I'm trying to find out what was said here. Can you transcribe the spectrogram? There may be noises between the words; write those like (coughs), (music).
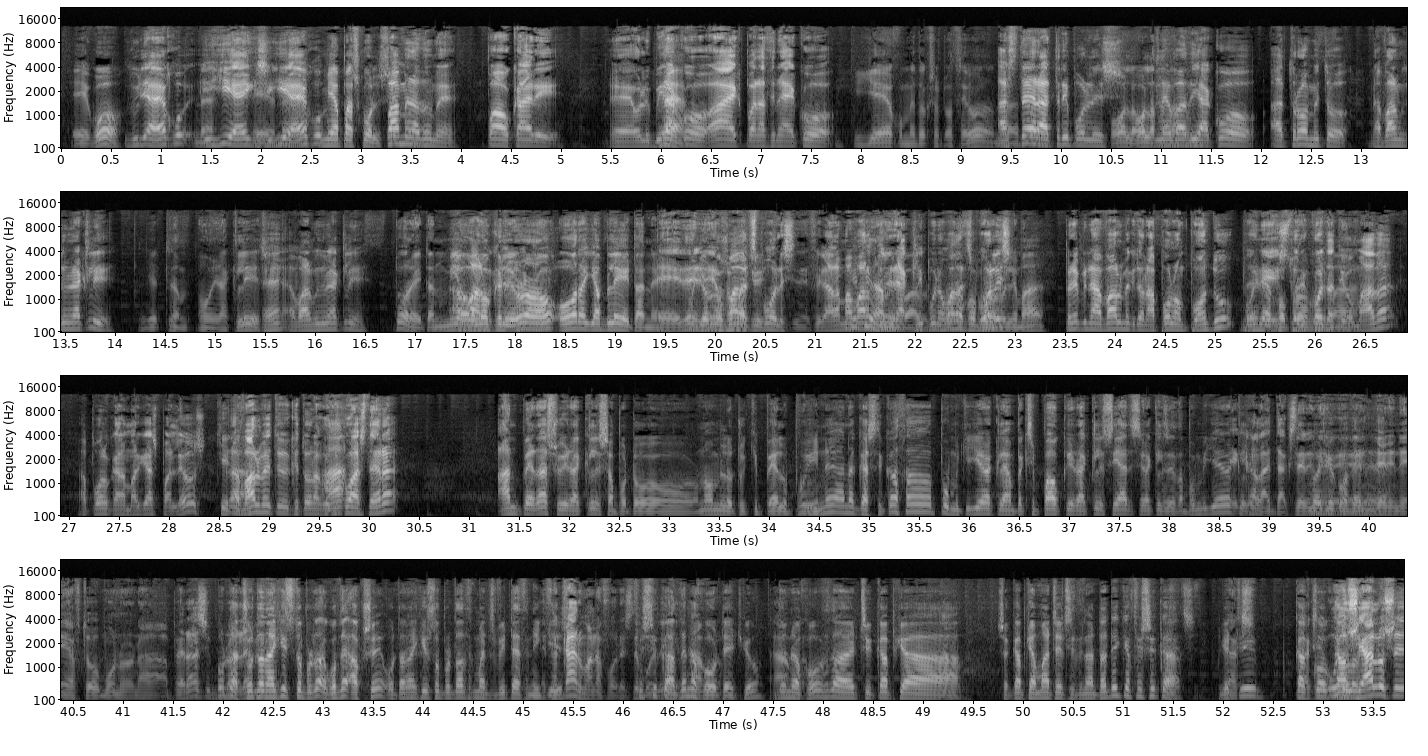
Εγώ; Δουλειά έχω, Ναι. υγεία έχεις, Ε, υγεία ναι. έχω. Μια απασχόληση. Πάμε έχω, να ναι. δούμε. Πάω κάρι, ε, Ολυμπιακό, Ναι. ΑΕΚ, Παναθηναϊκό, Υγεία έχουμε, δόξα τω Θεώ. Να- Αστέρα, τα- Τρίπολης, Όλα, όλα θα τα Λεβαδιακό, Ατρόμητο. Να βάλουμε και τον Ηρακλή. Γιατί να... Ο Ηρακλής. Ε, να βάλουμε και τον Ηρακλή. Τώρα ήταν Α, μια βάλουμε ολόκληρη και τον ώρα, Ηρακλή. ώρα για μπλε ήταν. Ε, δεν είναι, η Γιώργος ομάδα Αματζής. τη πόλης είναι, φίλε. Αλλά άμα Γιατί βάλουμε να τον μην Ηρακλή βάλουμε. που είναι Δεν ομάδα της έχω πόλης, πρόβλημα. πρέπει να βάλουμε και τον Απόλλων Πόντου που Δεν είναι έχω ιστορικότατη πρόβλημα. ομάδα. Απόλλων Καναμαριά Παλαιός. Κοίτα. Να βάλουμε το- και τον Αγροτικό Α. Αστέρα. Αν περάσει ο Ηρακλής από τον όμιλο του κυπέλου που είναι, αναγκαστικά θα πούμε και για Ηρακλή. Αν παίξει πάω και Ηρακλής ή Άρης Ηρακλής, δεν θα πούμε για Ε, Ηρακλή. καλά, εντάξει, δεν Λογικό, είναι, δεν είναι. δεν είναι αυτό μόνο να περάσει. μπορεί να Εντάξει, λέμε- όταν αρχίσει το πρωτάθλημα. Εγώ δεν άκουσε, όταν αρχίσει το πρωτάθλημα της Β' Ε, Εθνική. θα κάνουμε αναφορές. Φυσικά δεν έχω τέτοιο. Α, Δεν μπράβο. έχω. Θα έτσι κάποια, σε κάποια μάτια έτσι δυνατά τέτοια φυσικά. Έτσι, Γιατί εντάξει. κακό, Ούτως καλός- ή άλλως, Θα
